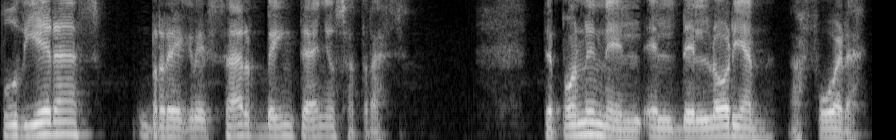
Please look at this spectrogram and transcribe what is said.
pudieras regresar 20 años atrás, te ponen el, el DeLorean afuera,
